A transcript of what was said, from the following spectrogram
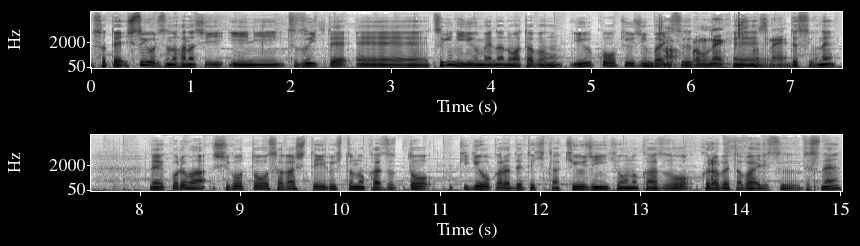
さて失業率の話に続いて、えー、次に有名なのは多分有効求人倍率、ねえー、ですよね。でこれは仕事を探している人の数と企業から出てきた求人票の数を比べた倍率ですね。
